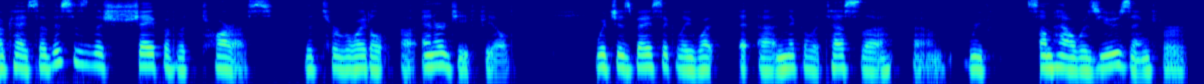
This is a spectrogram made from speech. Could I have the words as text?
Okay, so this is the shape of a torus, the toroidal uh, energy field which is basically what uh, uh, Nikola Tesla um, somehow was using for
